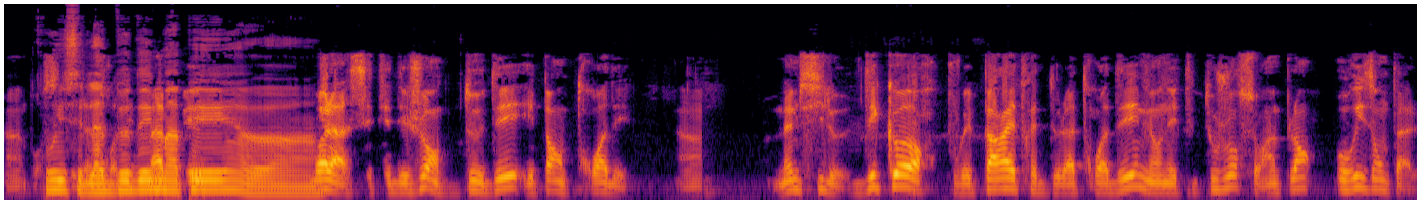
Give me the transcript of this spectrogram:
Hein, bon, Oui, c'était c'est de la 2D mappée. euh, Voilà, c'était des jeux en 2D et pas en 3D. hein. Même si le décor pouvait paraître être de la 3D, mais on était toujours sur un plan horizontal.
